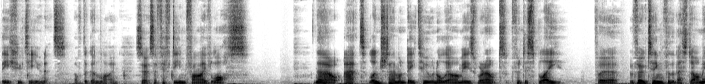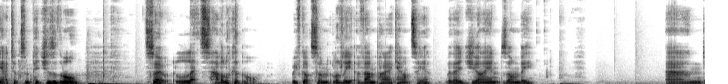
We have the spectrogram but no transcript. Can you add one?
the shooty units of the gun line. So it's a 15-5 loss. Now, at lunchtime on day two, and all the armies were out for display, for voting for the best army, I took some pictures of them all. So, let's have a look at them all. We've got some lovely vampire counts here with a giant zombie. And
